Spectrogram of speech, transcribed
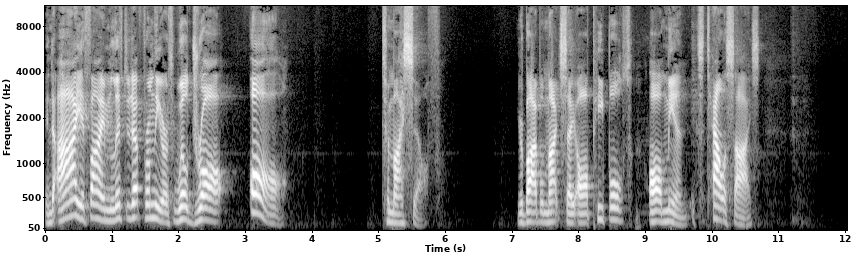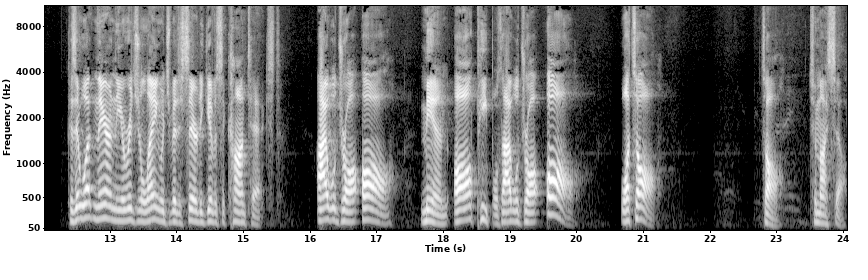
and I, if I am lifted up from the earth, will draw all to myself. Your Bible might say all peoples, all men. It's italicized because it wasn't there in the original language, but it's there to give us a context. I will draw all men, all peoples. I will draw all. What's all? It's all to myself.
